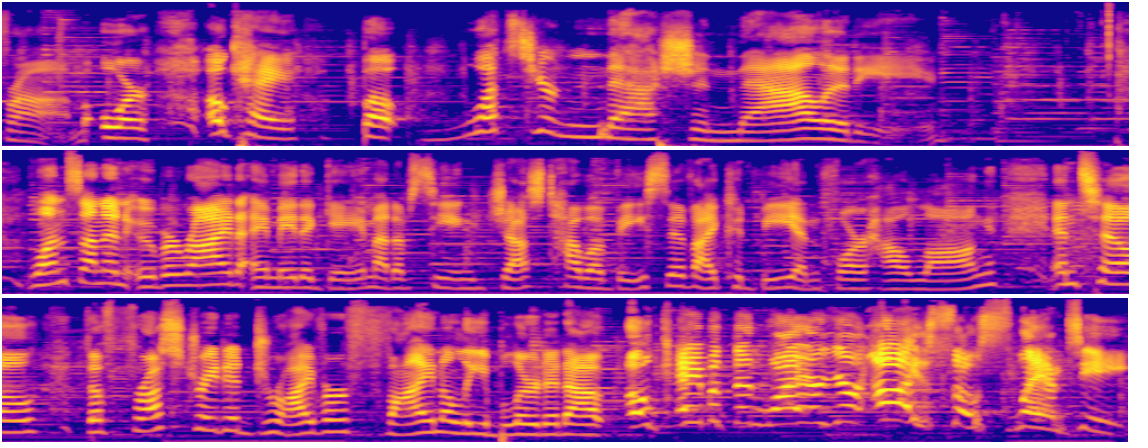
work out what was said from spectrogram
from? Or, okay, but what's your nationality? Once on an Uber ride, I made a game out of seeing just how evasive I could be and for how long, until the frustrated driver finally blurted out, Okay, but then why are your eyes so slanty?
